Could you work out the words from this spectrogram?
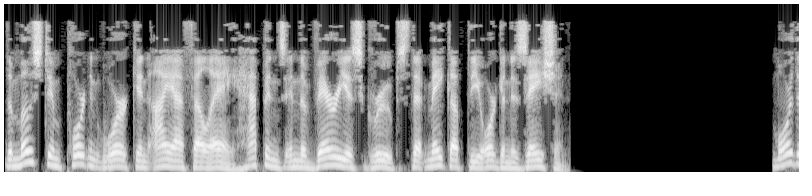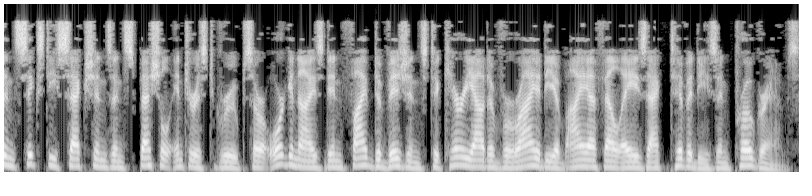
the most important work in IFLA happens in the various groups that make up the organization. More than 60 sections and special interest groups are organized in five divisions to carry out a variety of IFLA's activities and programs.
